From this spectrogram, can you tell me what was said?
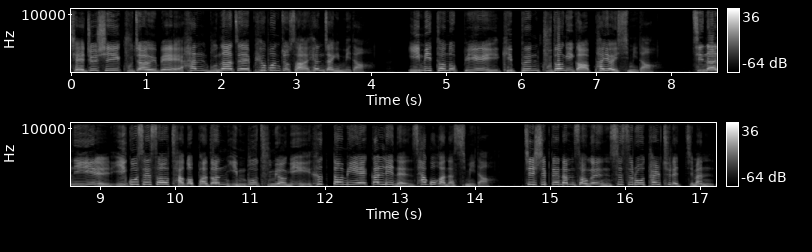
제주시 구자읍의 한 문화재 표본조사 현장입니다. 2m 높이의 깊은 구덩이가 파여 있습니다. 지난 2일 이곳에서 작업하던 인부 2명이 흙더미에 깔리는 사고가 났습니다. 70대 남성은 스스로 탈출했지만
